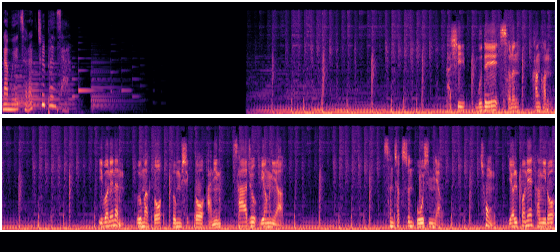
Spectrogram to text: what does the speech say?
나무의 철학 출판사. 다시 무대에 서는 강헌. 이번에는 음악도 음식도 아닌 사주 명리학. 선착순 50명. 총 10번의 강의로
